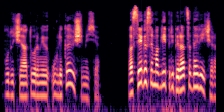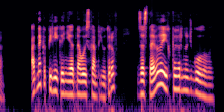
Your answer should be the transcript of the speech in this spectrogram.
Будучи натурами увлекающимися, Лас-Вегасы могли припираться до вечера. Однако пиликанье одного из компьютеров заставило их повернуть головы.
